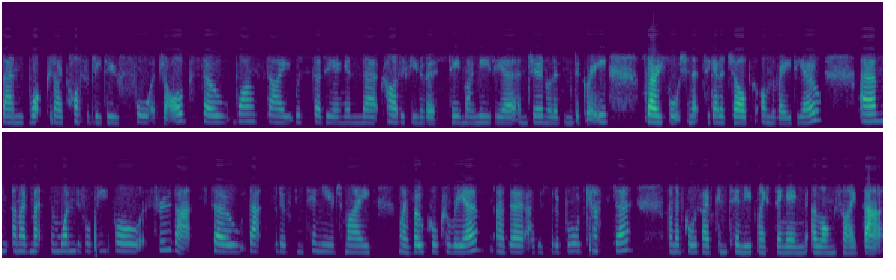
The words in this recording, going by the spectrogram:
then what could I possibly do for a job? So whilst I was studying in uh, Cardiff University, my media and journalism degree, very fortunate to get a job on the radio. Um, and I've met some wonderful people through that. So that sort of continued my my vocal career as a as a sort of broadcaster and of course I've continued my singing alongside that.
